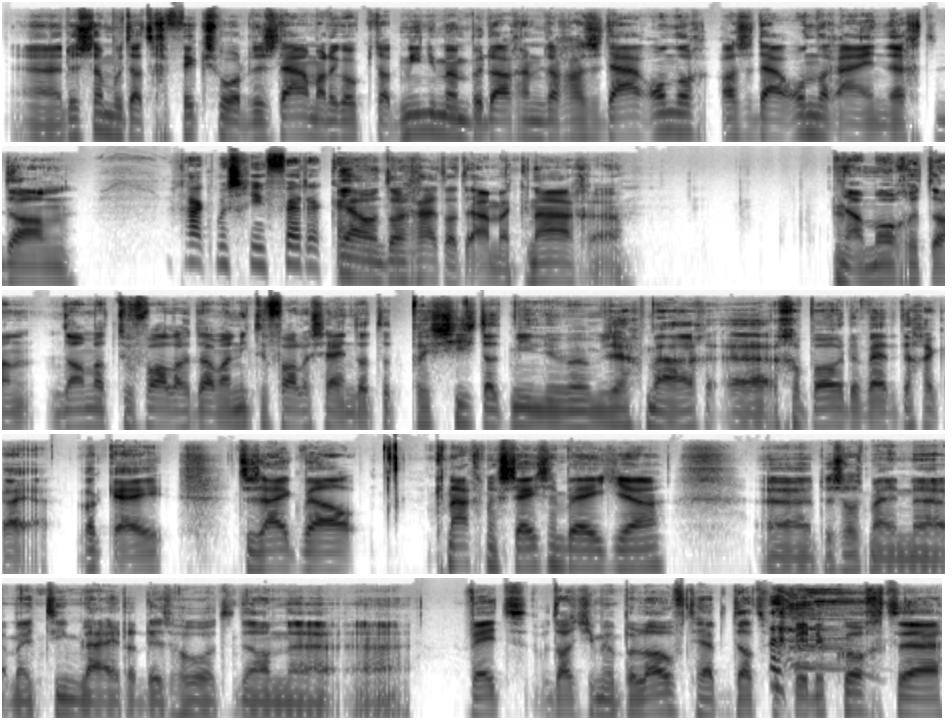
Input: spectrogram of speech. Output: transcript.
Eh, dus dan moet dat gefixt worden. Dus daarom had ik ook dat minimum bedacht. En ik dacht, als het daaronder, als het daaronder eindigt, dan, Ga ik misschien verder kijken. ja, want dan gaat dat aan me knagen. Nou, mogen het dan, dan wat toevallig, dan wel niet toevallig zijn dat het precies dat minimum, zeg maar, eh, geboden werd. Dan dacht ik, ah ja, oké. Toen zei ik wel, knaagt nog steeds een beetje. Eh, dus als mijn, mijn teamleider dit hoort, dan weet dat je me beloofd hebt dat we binnenkort eh, eh,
